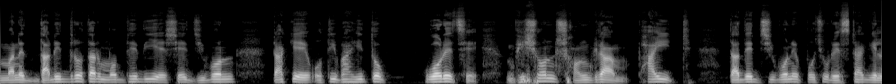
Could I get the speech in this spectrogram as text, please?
মানে দারিদ্রতার মধ্যে দিয়ে সে জীবনটাকে অতিবাহিত করেছে। ভীষণ সংগ্রাম ফাইট তাদের জীবনে প্রচুর স্ট্রাগেল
